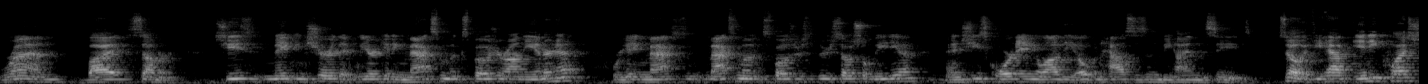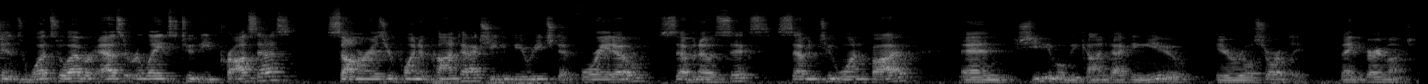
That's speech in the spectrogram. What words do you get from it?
run by Summer. She's making sure that we are getting maximum exposure on the internet. We're getting max, maximum exposures through social media, and she's coordinating a lot of the open houses and behind the scenes. So if you have any questions whatsoever as it relates to the process, Summer is your point of contact. She can be reached at 480-706-7215, and she will be contacting you here real shortly. Thank you very much.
